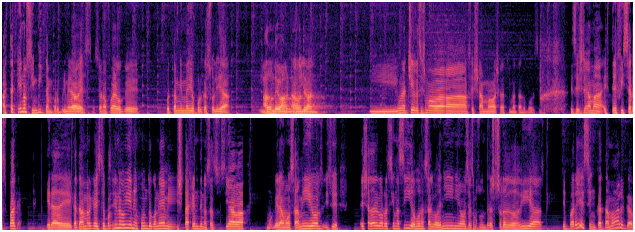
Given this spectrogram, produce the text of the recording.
Hasta que nos invitan por primera vez. O sea, no fue algo que fue también medio por casualidad. ¿A dónde van? ¿A dónde van? Y una chica que se llamaba, se llama, vaya, la estoy matando, pobrecita, que se llama Steffi Serspack, era de Catamarca, y dice, ¿por qué no vienen junto con Emi? Y la gente nos asociaba, como que éramos amigos, y dice, ella da algo recién nacido, vos das algo de niños, hacemos un taller de dos días, ¿te parece en Catamarca?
